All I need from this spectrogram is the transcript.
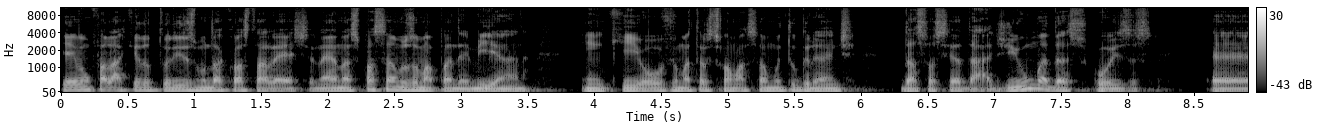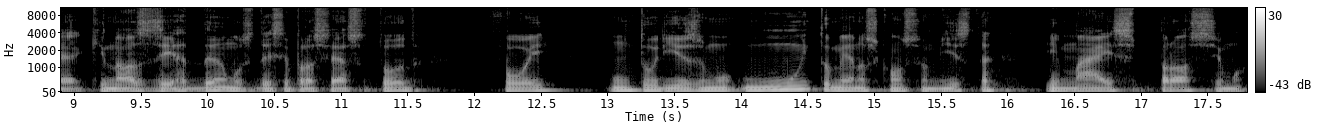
E aí vamos falar aqui do turismo da Costa Leste. Né? Nós passamos uma pandemia, Ana, em que houve uma transformação muito grande da sociedade. E uma das coisas eh, que nós herdamos desse processo todo foi um turismo muito menos consumista e mais próximo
